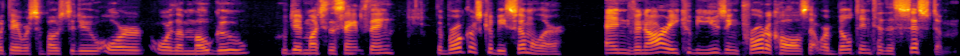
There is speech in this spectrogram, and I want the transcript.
what they were supposed to do, or or the Mogu who did much the same thing. The brokers could be similar, and Ve'nari could be using protocols that were built into the system.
